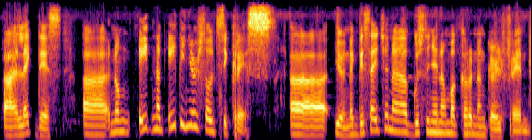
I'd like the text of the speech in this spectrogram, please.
ah, like this, ah, nung eight, nag-18 years old si Chris, ah, yun, nag-decide siya na gusto niya nang magkaroon ng girlfriend.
